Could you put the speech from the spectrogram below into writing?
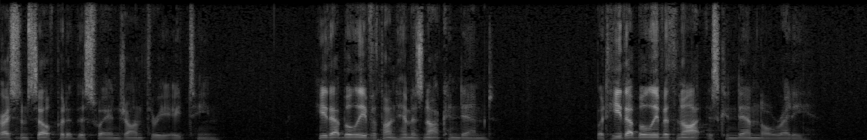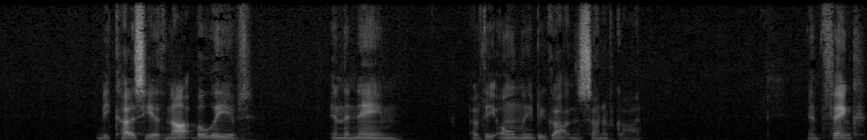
Christ himself put it this way in John 3:18. He that believeth on him is not condemned, but he that believeth not is condemned already because he hath not believed in the name of the only begotten Son of God. And think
